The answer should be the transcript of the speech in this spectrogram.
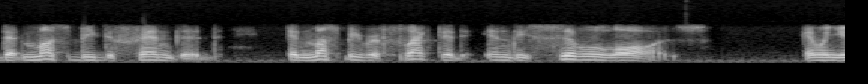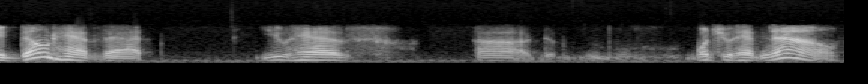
that must be defended. It must be reflected in the civil laws. And when you don't have that, you have uh, what you have now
